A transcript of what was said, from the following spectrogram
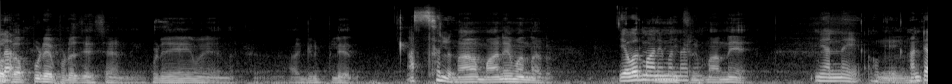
ఒకప్పుడు ఎప్పుడో చేశానండి ఇప్పుడు ఏమి ఆ గ్రిప్ లేదు. అస్సలు. నా మానేమన్నారు. ఎవరు మానేమన్నారు? మా అన్నయ్య. మీ అన్నయ్య. ఓకే. అంటే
